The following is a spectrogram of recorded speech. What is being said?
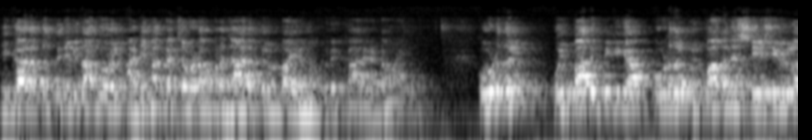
ഇക്കാലത്ത് തിരുവിതാംകൂറിൽ അടിമ കച്ചവടം പ്രചാരത്തിലുണ്ടായിരുന്ന ഒരു കാലഘട്ടമായിരുന്നു. കൂടുതൽ ഉൽപ്പാദിപ്പിക്കുക കൂടുതൽ ഉൽപാദന ശേഷിയുള്ള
